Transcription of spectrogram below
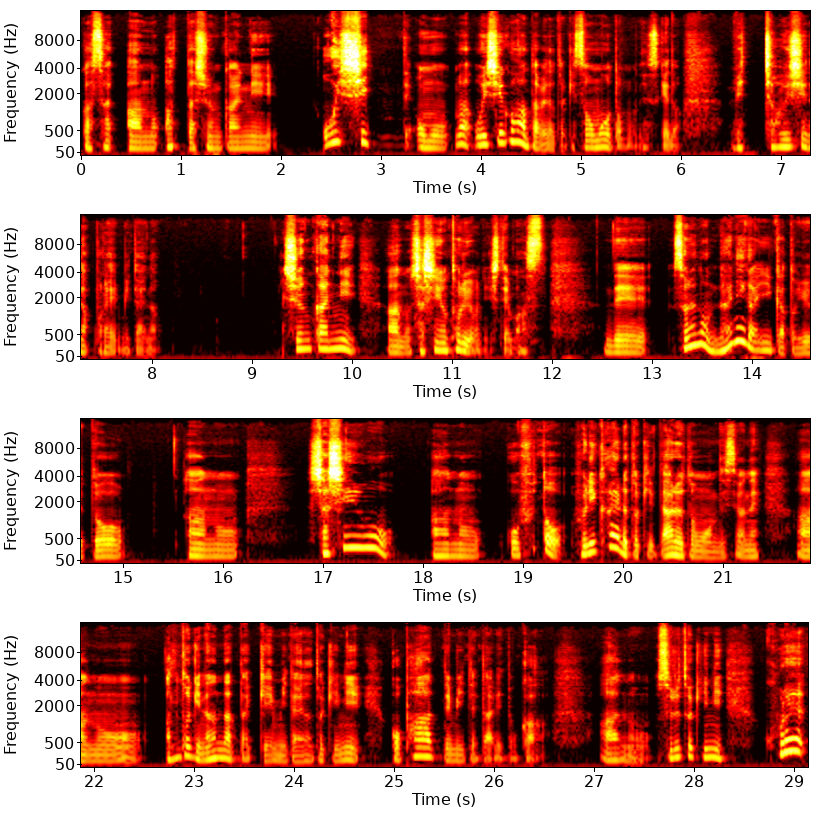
がさ、あの、あった瞬間に、美味しいって思う。まあ、美味しいご飯食べた時そう思うと思うんですけど、めっちゃ美味しいな、これ、みたいな瞬間にあの写真を撮るようにしてます。で、それの何がいいかというと、あの、写真を、あの、こう、ふと振り返る時ってあると思うんですよね。あの、あの時何だったっけみたいな時に、こう、パーって見てたりとか、あの、する時に、これ、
